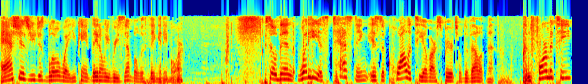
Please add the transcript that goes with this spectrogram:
Ashes you just blow away. You can't. They don't even resemble the thing anymore. So then, what he is testing is the quality of our spiritual development. Conformity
